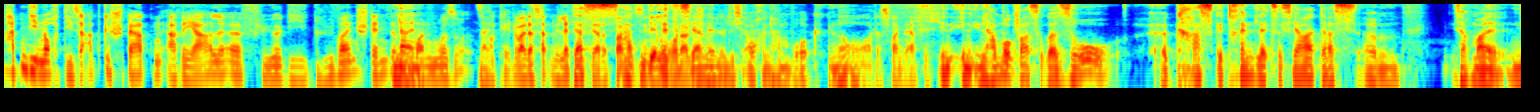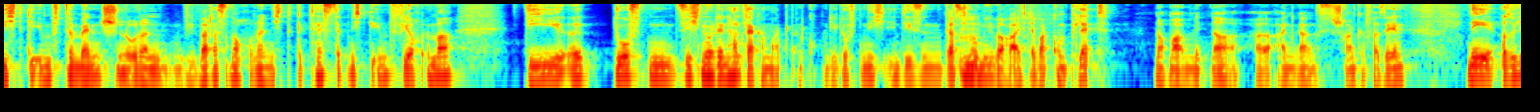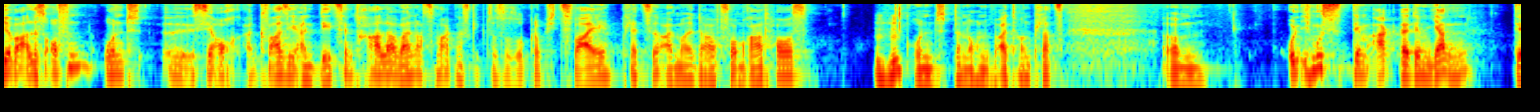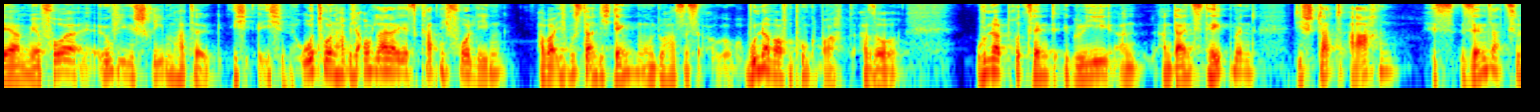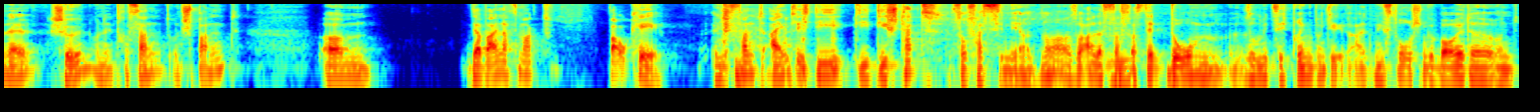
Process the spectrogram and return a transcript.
Hatten die noch diese abgesperrten Areale für die Glühweinstände, Nein. wo man nur so. Nein. Okay, weil das hatten wir letztes das Jahr. Das war hatten wir letztes Jahr nämlich auch in Hamburg. Genau. Boah, das war nervig. In, in, in Hamburg war es sogar so äh, krass getrennt letztes Jahr, dass, ähm, ich sag mal, nicht geimpfte Menschen oder wie war das noch, oder nicht getestet, nicht geimpft, wie auch immer, die äh, durften sich nur den Handwerkermarkt angucken. Die durften nicht in diesen Gastronomiebereich. Der war komplett nochmal mit einer äh, Eingangsschranke versehen. Nee, also hier war alles offen und äh, ist ja auch quasi ein dezentraler Weihnachtsmarkt. Es gibt also so, glaube ich, zwei Plätze. Einmal da vorm Rathaus Mhm. und dann noch einen weiteren Platz. Ähm, und ich muss dem, äh, dem Jan, der mir vorher irgendwie geschrieben hatte, ich, ich, O-Ton habe ich auch leider jetzt gerade nicht vorliegen, aber ich musste an dich denken und du hast es wunderbar auf den Punkt gebracht. Also 100% agree an, an dein Statement. Die Stadt Aachen ist sensationell schön und interessant und spannend. Ähm, der Weihnachtsmarkt war okay. Ich fand eigentlich die, die, die Stadt so faszinierend. Ne? Also alles das, was der Dom so mit sich bringt und die alten historischen Gebäude und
